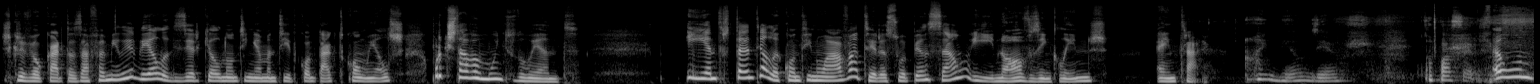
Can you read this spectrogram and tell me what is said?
Escreveu cartas à família dele a dizer que ele não tinha mantido contacto com eles porque estava muito doente. E, entretanto, ela continuava a ter a sua pensão e novos inquilinos a entrar. Ai meu Deus. Ser. A 1,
